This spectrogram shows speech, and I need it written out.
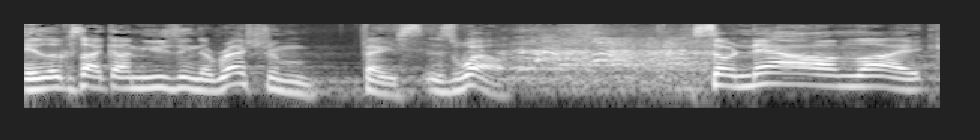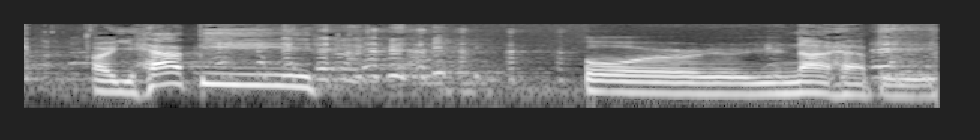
It looks like I'm using the restroom face as well. so now I'm like, are you happy? Or you're not happy?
